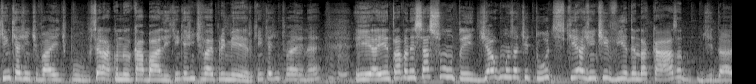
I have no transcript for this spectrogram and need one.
quem que a gente vai, tipo, sei lá, quando acabar ali, quem que a gente vai primeiro? Quem que a gente vai, né? E aí entrava nesse assunto e de algumas atitudes que a gente via dentro da casa, de, da-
